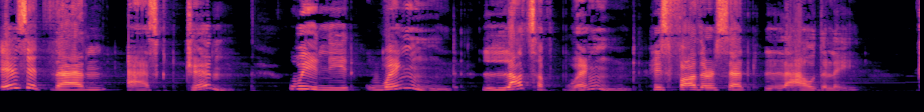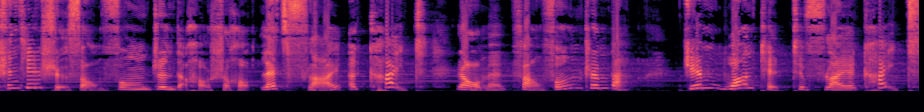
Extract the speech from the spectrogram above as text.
is it then? asked Jim. We need wind, lots of wind, his father said loudly. 春天是放风筝的好时候。Let's fly a kite. 让我们放风筝吧。Jim wanted to fly a kite.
